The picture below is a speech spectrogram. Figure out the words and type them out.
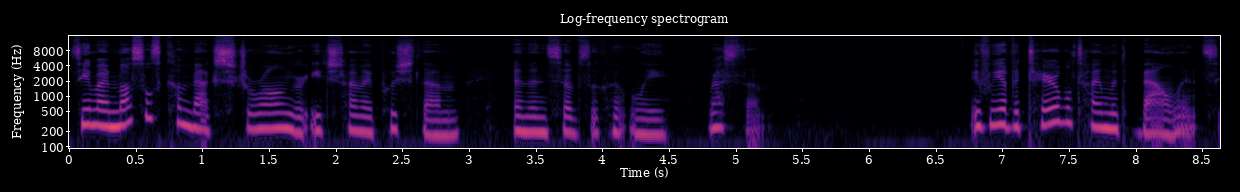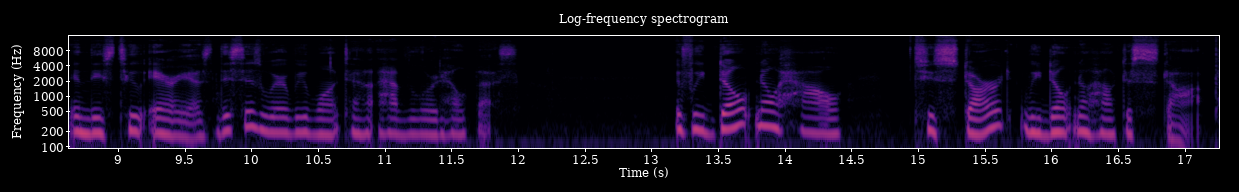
See, my muscles come back stronger each time I push them and then subsequently rest them. If we have a terrible time with balance in these two areas, this is where we want to have the Lord help us. If we don't know how to start, we don't know how to stop.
